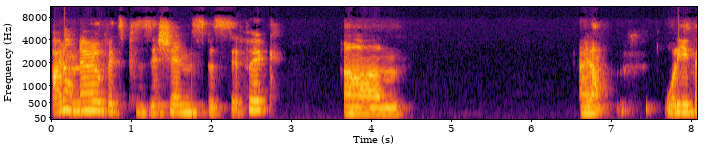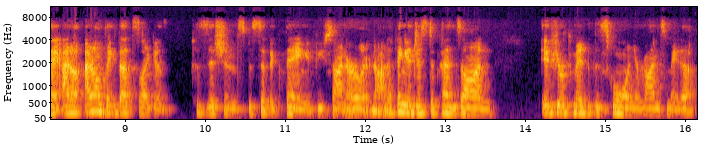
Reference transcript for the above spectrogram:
I don't know if it's position specific. Um, I don't. What do you think? I don't. I don't think that's like a position specific thing if you sign early or not. I think it just depends on if you're committed to the school and your mind's made up.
